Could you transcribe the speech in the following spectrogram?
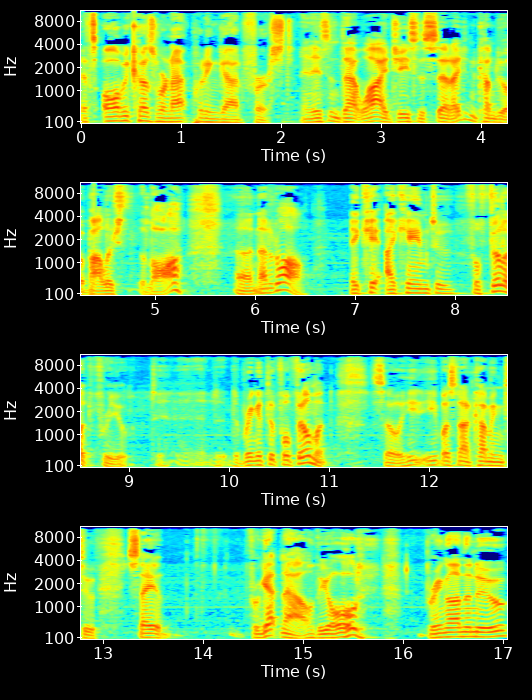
it's all because we're not putting God first. and isn't that why Jesus said, I didn't come to abolish the law? Uh, not at all. I ca- I came to fulfill it for you, to, uh, to bring it to fulfillment. So he, he was not coming to say, forget now the old, bring on the new.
